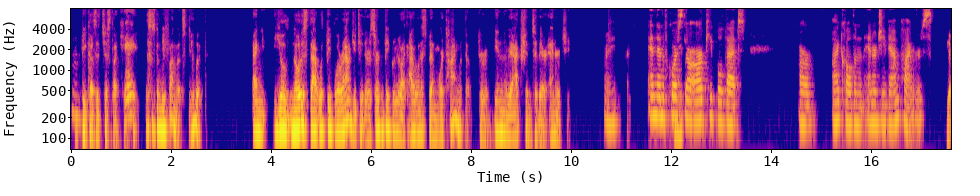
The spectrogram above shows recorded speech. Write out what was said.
Hmm. because it's just like, hey, this is going to be fun. Let's do it. And you'll notice that with people around you too. There are certain people you're like, I want to spend more time with them. You're in reaction to their energy. Right. And then, of course, Right. there are people that are, I call them energy vampires. Yeah.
